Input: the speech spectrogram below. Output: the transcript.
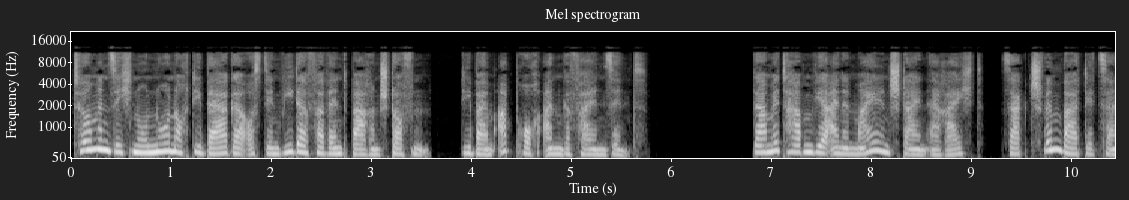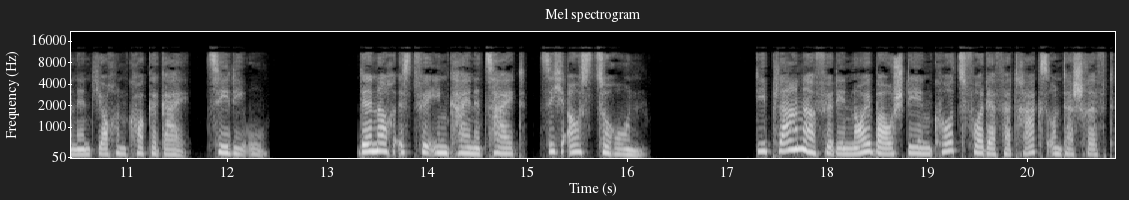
türmen sich nun nur noch die Berge aus den wiederverwendbaren Stoffen, die beim Abbruch angefallen sind. Damit haben wir einen Meilenstein erreicht, sagt Schwimmbaddezernent Jochen Kockegei, CDU. Dennoch ist für ihn keine Zeit, sich auszuruhen. Die Planer für den Neubau stehen kurz vor der Vertragsunterschrift,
